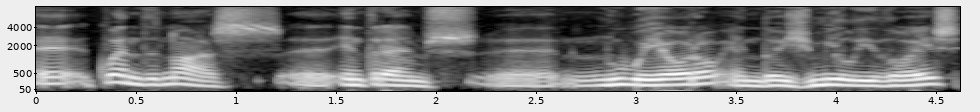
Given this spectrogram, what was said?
eh, quando nós eh, entramos eh, no euro, em 2002,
